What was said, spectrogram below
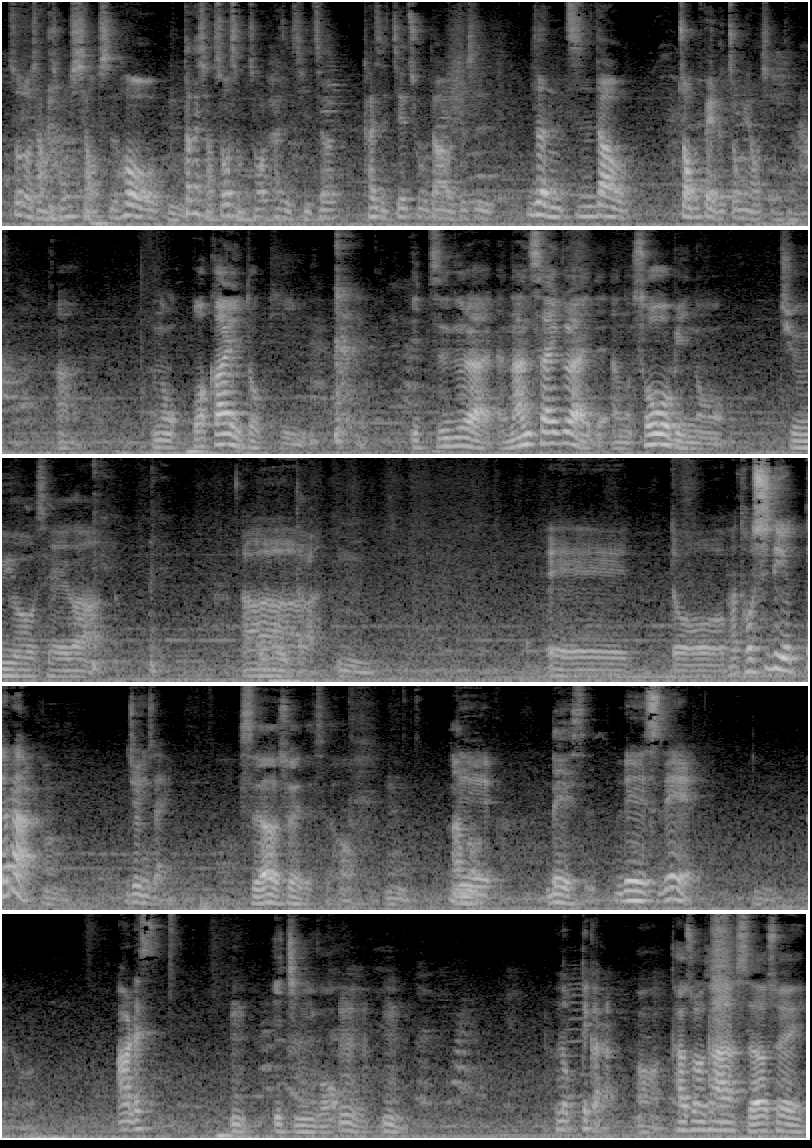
周头想从小时候，大概小时候什么时候开始骑车，开始接触到就是。认知到装备的重要性这样子。あ、あの若い時いつぐらい何歳ぐらいであの装備の重要性が覚えたか。うん、えー、っとまあ年で言ったら12歳。十二歳です。うん。あのレース。レースで、うん、あのあれ。125嗯嗯乗ってから哦，他说他十二岁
